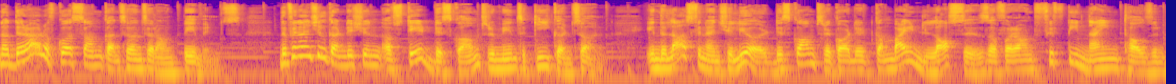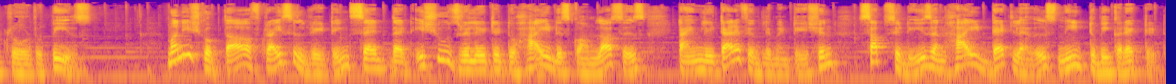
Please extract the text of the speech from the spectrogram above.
Now, there are, of course, some concerns around payments. The financial condition of state discoms remains a key concern. In the last financial year, discoms recorded combined losses of around 59,000 crore rupees. Manish Gupta of Crisil Rating said that issues related to high discom losses, timely tariff implementation, subsidies, and high debt levels need to be corrected.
